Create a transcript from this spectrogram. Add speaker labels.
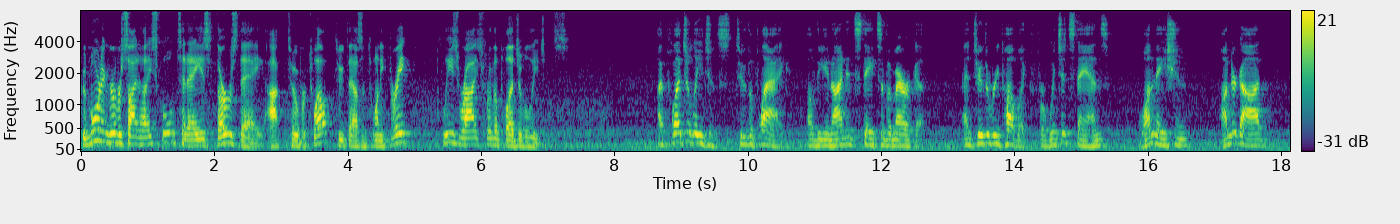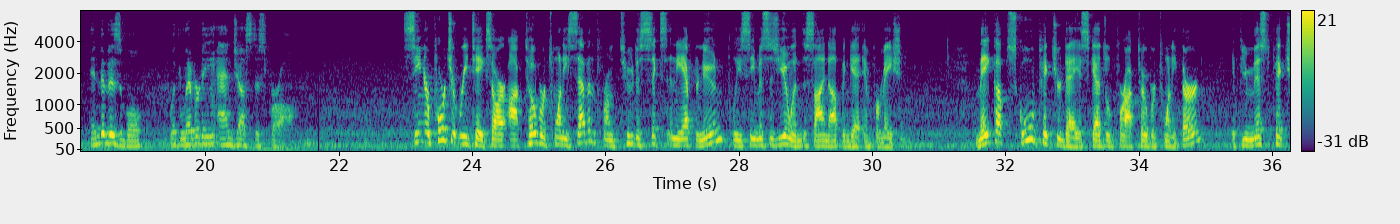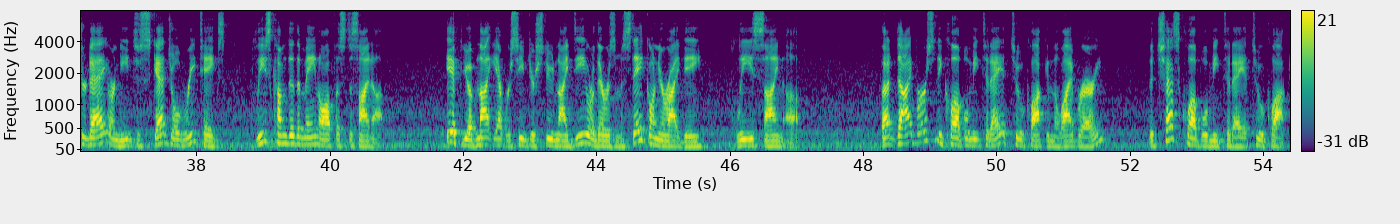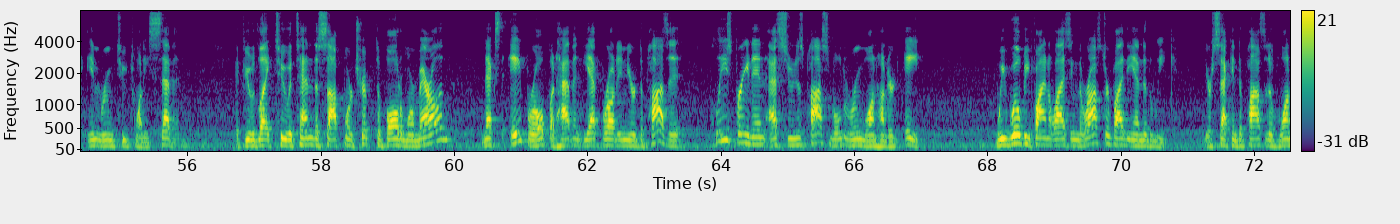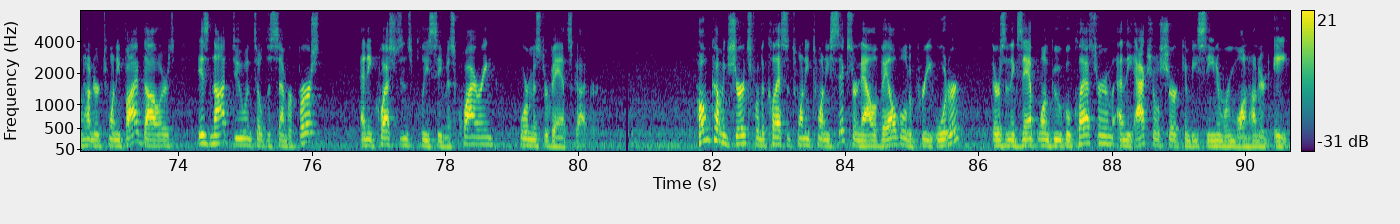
Speaker 1: Good morning, Riverside High School. Today is Thursday, October 12th, 2023. Please rise for the Pledge of Allegiance. I pledge allegiance to the flag of the United States of America and to the Republic for which it stands, one nation, under God, indivisible, with liberty and justice for all. Senior portrait retakes are October 27th from 2 to 6 in the afternoon. Please see Mrs. Ewan to sign up and get information. Makeup School Picture Day is scheduled for October 23rd. If you missed Picture Day or need to schedule retakes, please come to the main office to sign up. If you have not yet received your student ID or there is a mistake on your ID, please sign up. The Diversity Club will meet today at 2 o'clock in the library. The chess club will meet today at 2 o'clock in room 227. If you would like to attend the sophomore trip to Baltimore, Maryland next April, but haven't yet brought in your deposit, please bring it in as soon as possible to room 108. We will be finalizing the roster by the end of the week. Your second deposit of $125 is not due until December 1st. Any questions, please see Ms. Quiring or Mr. Van Skyver. Homecoming shirts for the class of 2026 are now available to pre-order. There's an example on Google Classroom, and the actual shirt can be seen in room 108.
